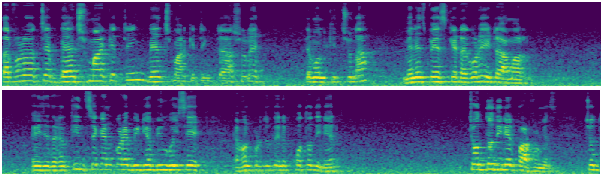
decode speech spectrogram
তারপরে হচ্ছে বেঞ্চ মার্কেটিং বেঞ্চ মার্কেটিংটা আসলে তেমন কিছু না। ম্যানেজ পেজ ক্যাটাগরি এটা আমার এই যে দেখেন, তিন সেকেন্ড করে ভিডিও ভিউ হয়েছে এখন পর্যন্ত এটা কত দিনের চোদ্দ দিনের পারফরমেন্স চোদ্দ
